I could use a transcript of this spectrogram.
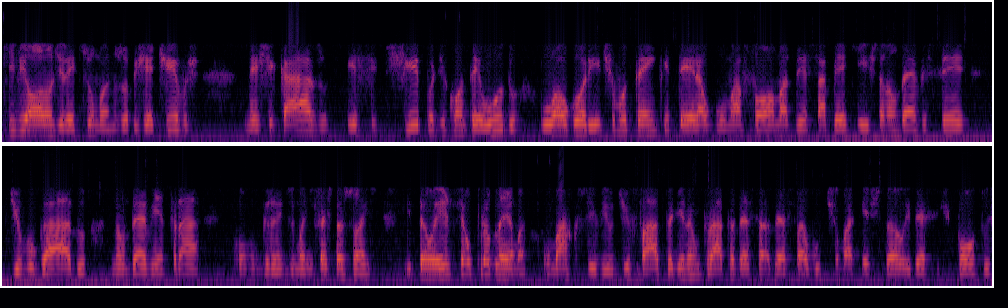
que violam direitos humanos objetivos. Neste caso, esse tipo de conteúdo, o algoritmo tem que ter alguma forma de saber que isto não deve ser divulgado, não deve entrar como grandes manifestações. Então esse é o problema. O Marco Civil, de fato, ele não trata dessa, dessa última questão e desses pontos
